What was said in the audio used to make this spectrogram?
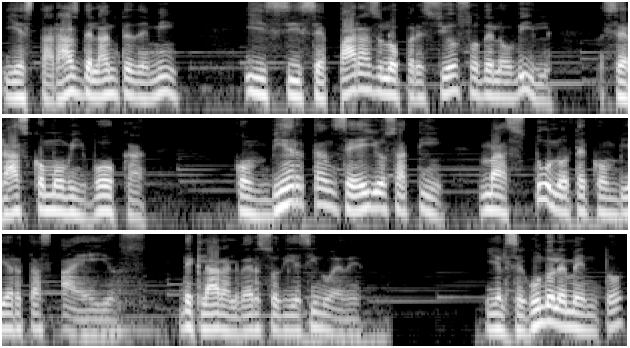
y estarás delante de mí, y si separas lo precioso de lo vil, serás como mi boca. Conviértanse ellos a ti, mas tú no te conviertas a ellos, declara el verso 19. Y el segundo elemento,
